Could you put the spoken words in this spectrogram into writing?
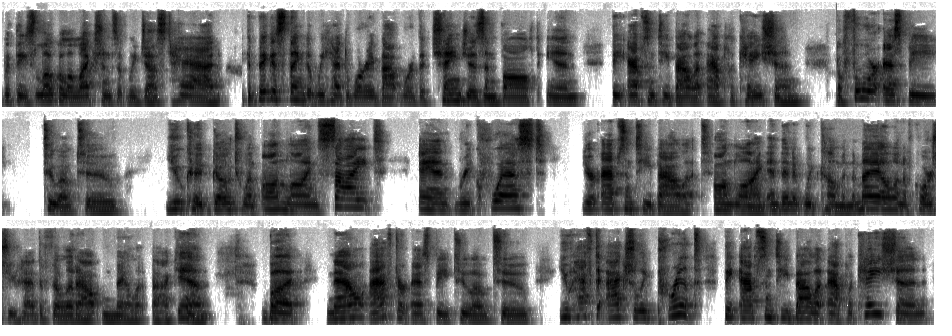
with these these local elections that we just had, the biggest thing that we had to worry about were the changes involved in the absentee ballot application. Before SB 202, you could go to an online site and request your absentee ballot online, and then it would come in the mail. And of course, you had to fill it out and mail it back in. But now, after SB 202, you have to actually print the absentee ballot application,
